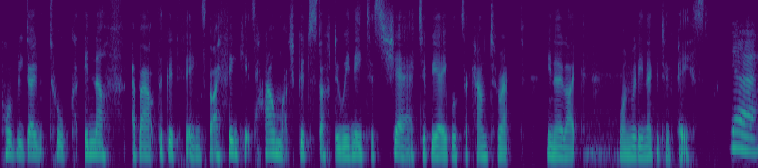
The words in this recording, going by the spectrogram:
probably don't talk enough about the good things, but I think it's how much good stuff do we need to share to be able to counteract, you know, like one really negative piece. Yeah.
